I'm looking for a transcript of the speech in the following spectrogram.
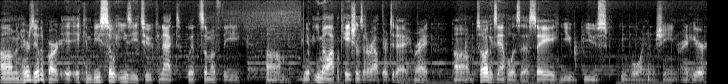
Um, and here's the other part: it, it, can be so easy to connect with some of the um, you know, email applications that are out there today, right? Um, so an example is this: say you use Google on your machine right here,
